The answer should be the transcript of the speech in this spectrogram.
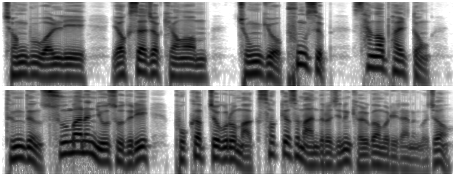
정부 원리, 역사적 경험, 종교, 풍습, 상업활동, 등등 수많은 요소들이 복합적으로 막 섞여서 만들어지는 결과물이라는 거죠.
